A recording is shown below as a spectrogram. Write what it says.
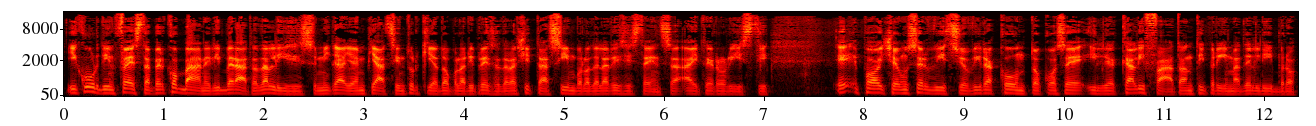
I curdi in festa per Kobane, liberata dall'ISIS, migliaia in piazza in Turchia dopo la ripresa della città, simbolo della resistenza ai terroristi. E poi c'è un servizio, vi racconto cos'è il califfato, antiprima del libro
